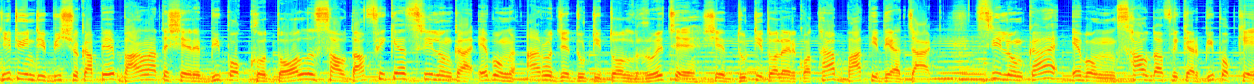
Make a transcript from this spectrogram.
টি টোয়েন্টি বিশ্বকাপে বাংলাদেশের বিপক্ষ দল সাউথ আফ্রিকা, শ্রীলঙ্কা এবং আরও যে দুটি দল রয়েছে, সে দুটি দলের কথা বাতি দেয়া যাক। শ্রীলঙ্কা এবং সাউথ আফ্রিকার বিপক্ষে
